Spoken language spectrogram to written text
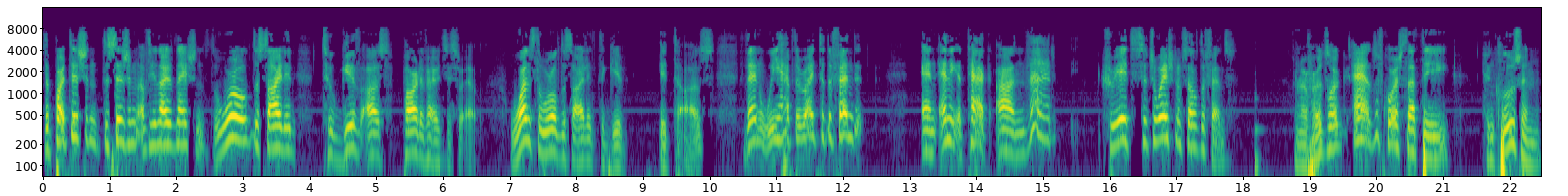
the partition decision of the United Nations. The world decided to give us part of Eretz Israel. Once the world decided to give it to us, then we have the right to defend it. And any attack on that creates a situation of self-defense. And Rav Herzog adds, of course, that the conclusion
